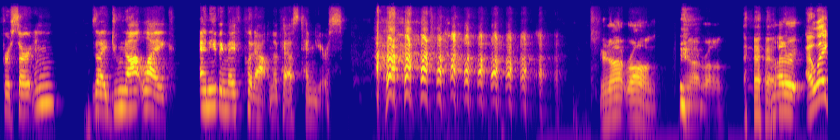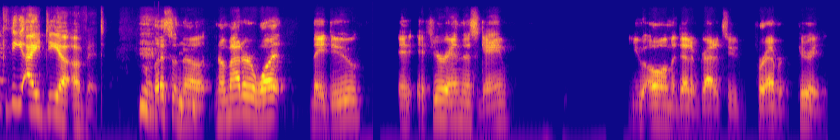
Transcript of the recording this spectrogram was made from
for certain is that I do not like anything they've put out in the past 10 years. You're not wrong. You're not wrong. No matter I like the idea of it. listen though, no matter what they do, if, if you're in this game, you owe them a debt of gratitude forever. Period.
